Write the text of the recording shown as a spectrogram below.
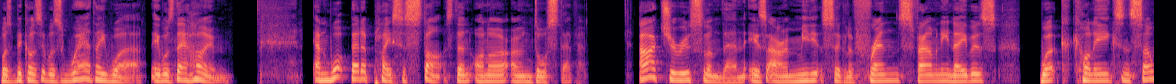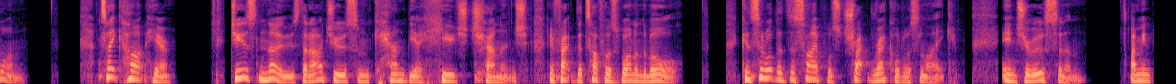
was because it was where they were, it was their home. And what better place to start than on our own doorstep? Our Jerusalem, then, is our immediate circle of friends, family, neighbours, work colleagues, and so on. Take heart here. Jesus knows that our Jerusalem can be a huge challenge, in fact, the toughest one of them all. Consider what the disciples' track record was like in Jerusalem. I mean,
